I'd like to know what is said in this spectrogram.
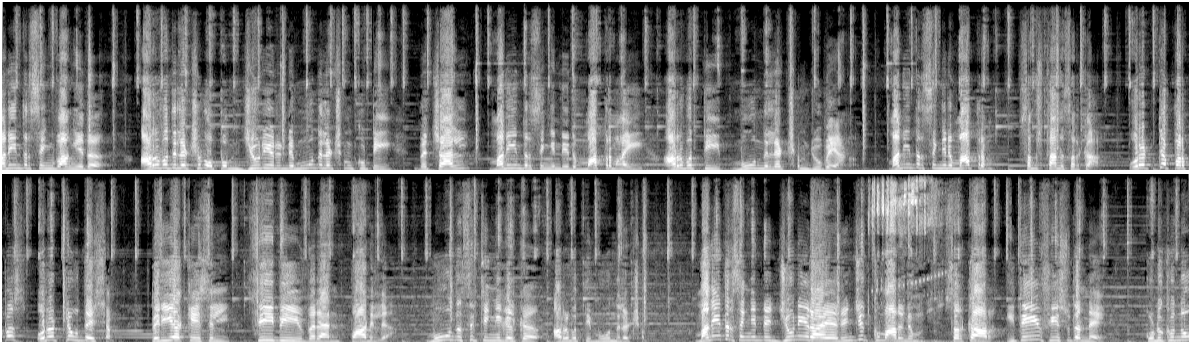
മനീന്ദർ സിംഗ് വാങ്ങിയത് അറുപത് ലക്ഷം ഒപ്പം ജൂനിയറിന്റെ മൂന്ന് ലക്ഷം കൂട്ടി വെച്ചാൽ മനീന്ദർ സിംഗിന്റേത് മാത്രമായി അറുപത്തി മൂന്ന് ലക്ഷം രൂപയാണ്. മനീന്ദർ സിംഗിന് മാത്രം സംസ്ഥാന സർക്കാർ. ഒരൊറ്റ പർപ്പസ് ഒരൊറ്റ ഉദ്ദേശം. പെരിയ കേസിൽ സി ബി വരാൻ പാടില്ല. മൂന്ന് സിറ്റിംഗുകൾക്ക് അറുപത്തി മൂന്ന് ലക്ഷം. മനീന്ദർ സിംഗിന്റെ ജൂനിയറായ രഞ്ജിത് കുമാറിനും സർക്കാർ ഇതേ ഫീസ് തന്നെ കൊടുക്കുന്നു.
